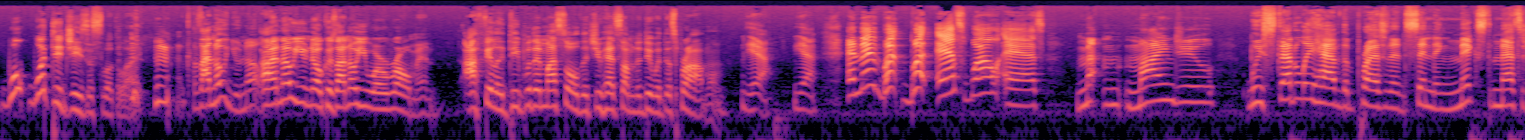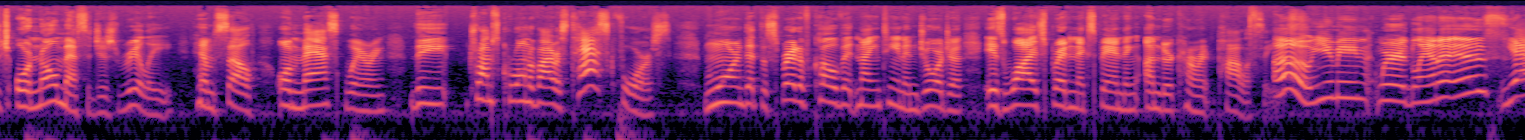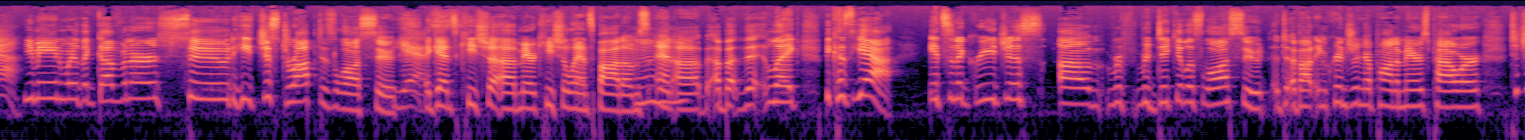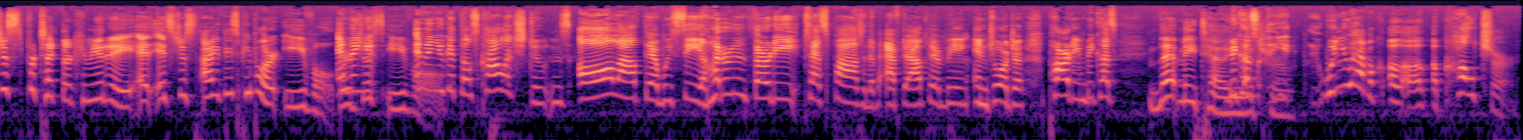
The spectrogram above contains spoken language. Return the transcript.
What what did Jesus look like? because I know you know. I know you know because I know you were a Roman. I feel it deep within my soul that you had something to do with this problem. yeah, yeah. And then, but but as well as, m- mind you, we steadily have the president sending mixed message or no messages really himself on mask wearing. The Trump's coronavirus task force warned that the spread of COVID 19 in Georgia is widespread and expanding under current policy. Oh, you mean where Atlanta is? yeah. You mean where the governor sued? He just dropped his lawsuit Yes. Mm-hmm. against Keisha, uh, Mayor Keisha Lance Bottoms, and uh, but the, like because yeah, it's an egregious, um, r- ridiculous lawsuit about infringing upon a mayor's power to just protect their community. And it's just, I these people are evil. They're just you, evil. And then you get those college students all out there. We see 130 test positive after out there being in Georgia partying because Let me tell you because the truth. y- when you have a, a, a culture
